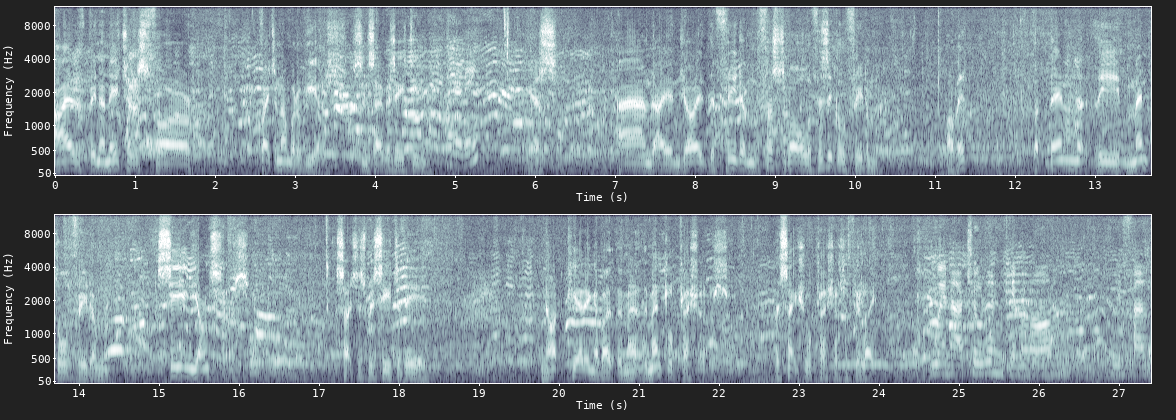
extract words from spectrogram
I've been a naturist for quite a number of years, since I was 18. Really? Yes. And I enjoyed the freedom, first of all, the physical freedom of it, but then the mental freedom, seeing youngsters, such as we see today, not caring about the, me- the mental pressures, the sexual pressures, if you like. When our children came along, we found,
